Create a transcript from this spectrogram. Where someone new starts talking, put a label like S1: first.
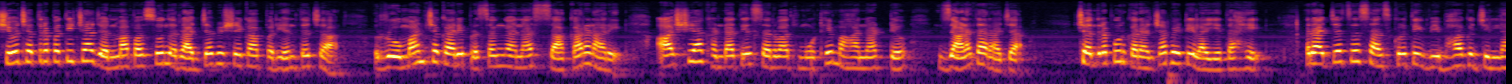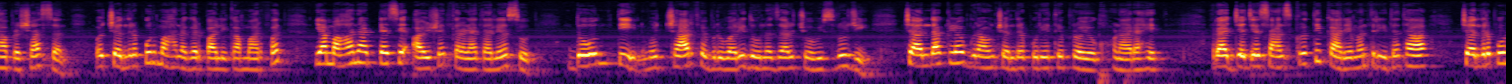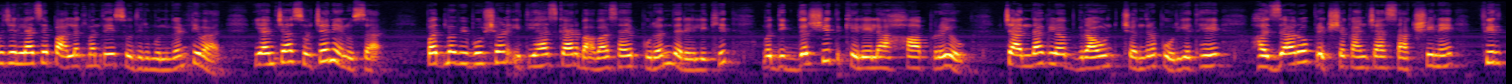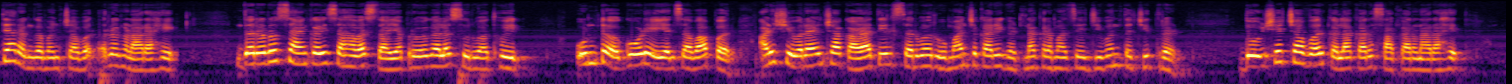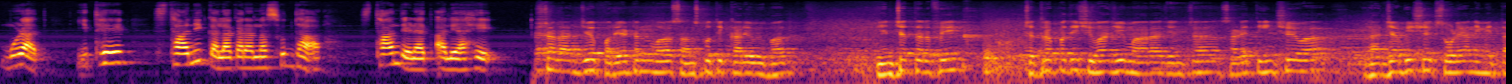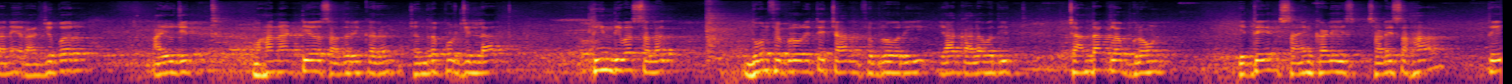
S1: शिवछत्रपतीच्या जन्मापासून राज्याभिषेकापर्यंतच्या रोमांचकारी प्रसंगांना साकारणारे आशिया खंडातील सर्वात मोठे महानाट्य जाणता राजा चंद्रपूरकरांच्या भेटीला येत आहे. राज्याचं सांस्कृतिक विभाग जिल्हा प्रशासन व चंद्रपूर महानगरपालिकामार्फत या महानाट्याचे आयोजन करण्यात आले असून दोन तीन व चार फेब्रुवारी दोन हजार चोवीस रोजी चांदा क्लब ग्राउंड चंद्रपूर येथे प्रयोग होणार आहेत. राज्याचे सांस्कृतिक कार्यमंत्री तथा चंद्रपूर जिल्ह्याचे पालकमंत्री सुधीर मुनगंटीवार यांच्या सूचनेनुसार पद्मविभूषण इतिहासकार बाबासाहेब पुरंदरे लिखित व दिग्दर्शित केलेला हा प्रयोग चांदा क्लब ग्राउंड चंद्रपूर येथे हजारो प्रेक्षकांच्या साक्षीने फिरत्या रंगमंचावर रंगणार आहे. दररोज सायंकाळी सहा वाजता या प्रयोगाला सुरुवात होईल. उंट घोडे यांचा वापर आणि शिवरायांच्या काळातील सर्व रोमांचकारी घटनाक्रमाचे जिवंत चित्रण दोनशेच्या वर कलाकार साकारणार आहेत. मुळात इथे स्थानिक कलाकारांना सुद्धा स्थान देण्यात आले आहे.
S2: महाराष्ट्र राज्य पर्यटन व सांस्कृतिक कार्य विभाग यांच्यातर्फे छत्रपती शिवाजी महाराज यांच्या साडेतीनशेवा राज्याभिषेक सोहळ्यानिमित्ताने राज्यभर आयोजित महानाट्य सादरीकरण चंद्रपूर जिल्ह्यात तीन दिवस सलग दोन फेब्रुवारी ते चार फेब्रुवारी या कालावधीत चांदा क्लब ग्राउंड येथे सायंकाळी साडेसहा ते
